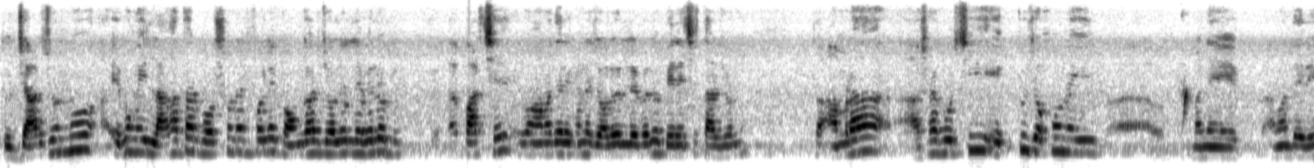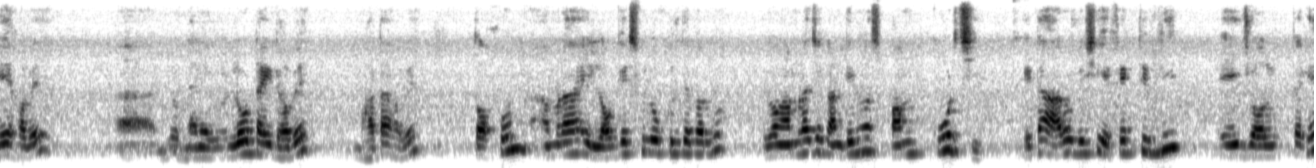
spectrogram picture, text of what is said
তো যার জন্য, এবং এই লাগাতার বর্ষণের ফলে গঙ্গার জলের লেভেলও বাড়ছে এবং আমাদের এখানে জলের লেভেলও বেড়েছে তার জন্য। তো আমরা আশা করছি একটু যখন এই মানে আমাদের এ হবে মানে লো টাইড হবে, ভাটা হবে তখন আমরা এই লগেটসগুলো খুলতে পারব এবং আমরা যে কন্টিনিউয়াস পাম্প করছি এটা আরও বেশি এফেক্টিভলি এই জলটাকে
